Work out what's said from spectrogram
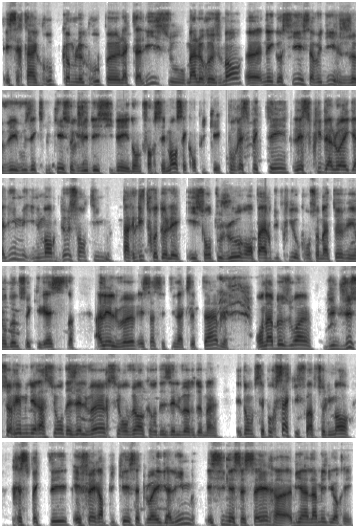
et certains groupes comme le groupe Lactalis où malheureusement euh, négocier ça veut dire je vais vous expliquer ce que j'ai décidé donc forcément c'est compliqué. Pour respecter l'esprit de la loi Egalim, il manque 2 centimes par litre de lait. Ils sont toujours en part du prix aux consommateurs et on donne ce qui reste à l'éleveur et ça c'est inacceptable. On a besoin d'une juste rémunération des éleveurs si on veut encore des éleveurs demain. Et donc c'est pour ça qu'il faut absolument respecter et faire appliquer cette loi Egalim et si nécessaire, euh, eh bien l'améliorer.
